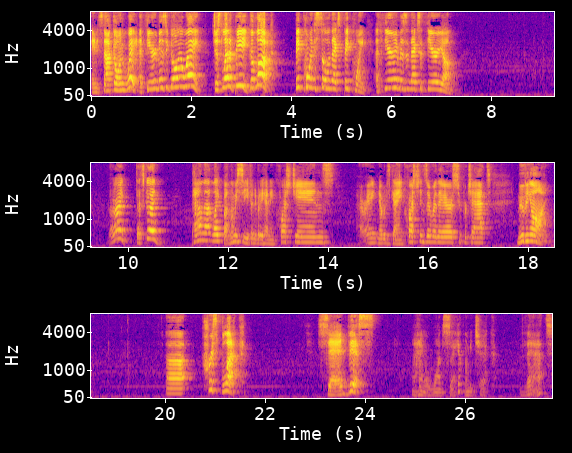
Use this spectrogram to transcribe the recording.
and it's not going away. Ethereum isn't going away. Just let it be. Good luck. Bitcoin is still the next Bitcoin. Ethereum is the next Ethereum. All right, that's good. Pound that like button. Let me see if anybody had any questions. All right, nobody's got any questions over there. Super chat. Moving on. Uh, Chris Black said this. Now, hang on one second. Let me check that.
